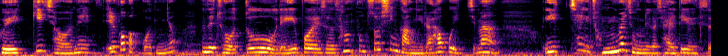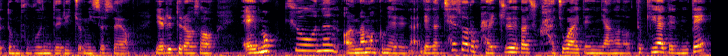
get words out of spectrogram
뵙기 전에 읽어봤거든요. 근데 저도 네이버에서 상품 소싱 강의를 하고 있지만 이 책이 정말 정리가 잘 되어 있었던 부분들이 좀 있었어요. 예를 들어서 MOQ는 얼마만큼 해야 되나, 내가 채소를 발주해가지고 가져와야 되는 양은 어떻게 해야 되는데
